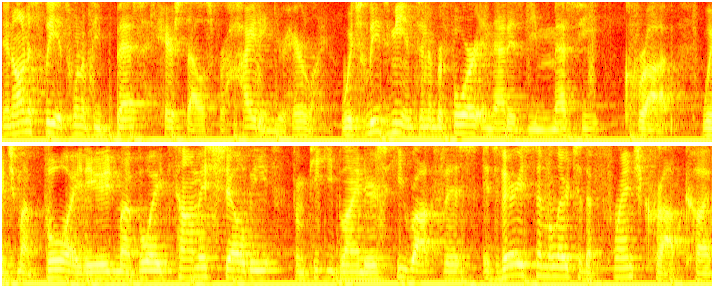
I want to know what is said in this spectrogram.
And honestly, it's one of the best hairstyles for hiding your hairline. Which leads me into number four, and that is the messy crop, which my boy, dude, my boy Thomas Shelby from Peaky Blinders, he rocks this. It's very similar to the French crop cut,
